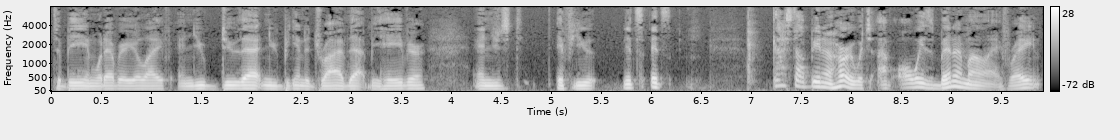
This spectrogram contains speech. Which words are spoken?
to b in whatever your life and you do that and you begin to drive that behavior and you just if you it's it's gotta stop being in a hurry which i've always been in my life right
